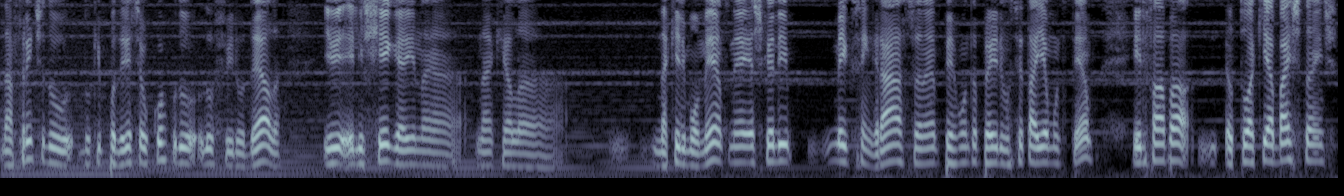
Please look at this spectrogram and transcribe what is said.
na frente do, do que poderia ser o corpo do, do filho dela, e ele chega aí na, naquela naquele momento, né? Acho que ele meio que sem graça, né? Pergunta para ele, você tá aí há muito tempo? E ele fala ela, eu tô aqui há bastante.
